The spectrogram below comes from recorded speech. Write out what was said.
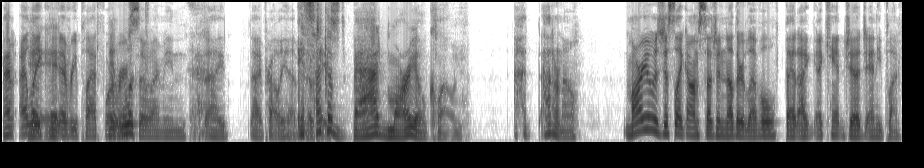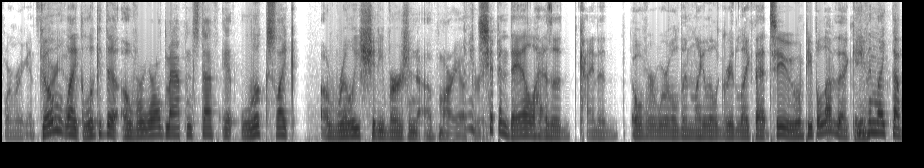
I, I like It- it- every platformer, looked- so I mean, I I probably have It's no like taste. a bad Mario clone. I I don't know. Mario is just like on such another level that I, I can't judge any platformer against. Go Mario. like look at the overworld map and stuff. It looks like a really shitty version of Mario I mean, 3. Chip and Dale has a kind of overworld and like a little grid like that too, and people love that game. Even like the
